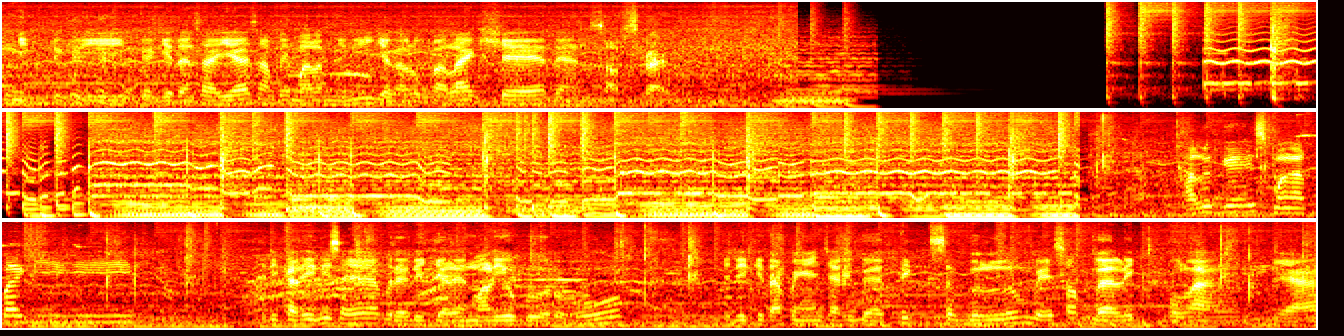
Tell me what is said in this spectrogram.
mengikuti kegiatan saya sampai malam ini. Jangan lupa like share dan subscribe. Halo guys, semangat pagi. Jadi kali ini saya berada di Jalan Malioboro. Jadi kita pengen cari batik sebelum besok balik pulang ya.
